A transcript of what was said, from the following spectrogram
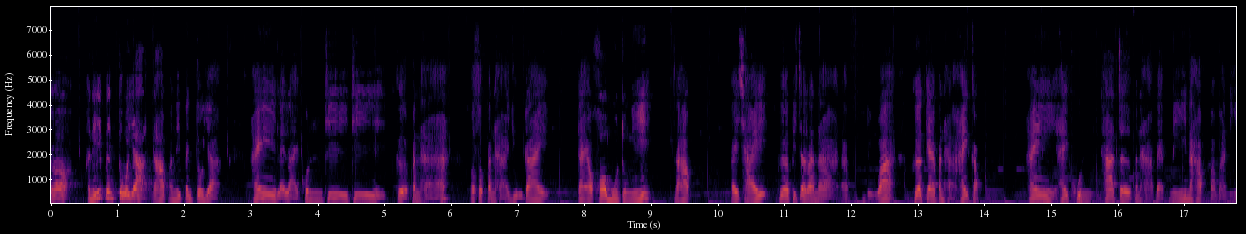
ก็อันนี้เป็นตัวอย่างนะครับ อันนี้เป็นตัวอย่างให้หลาย ๆ คนที่ที่เกิดปัญหาประสบปัญหาอยู่ได้ ได้เอาข้อมูลตรงนี้นะครับ ไปใช้เพื่อพิจารณานะครับ หรือว่าเพื่อแก้ปัญหาให้กับให้ให้คุณถ้าเจอปัญหาแบบนี้นะครับ ประมาณนี้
